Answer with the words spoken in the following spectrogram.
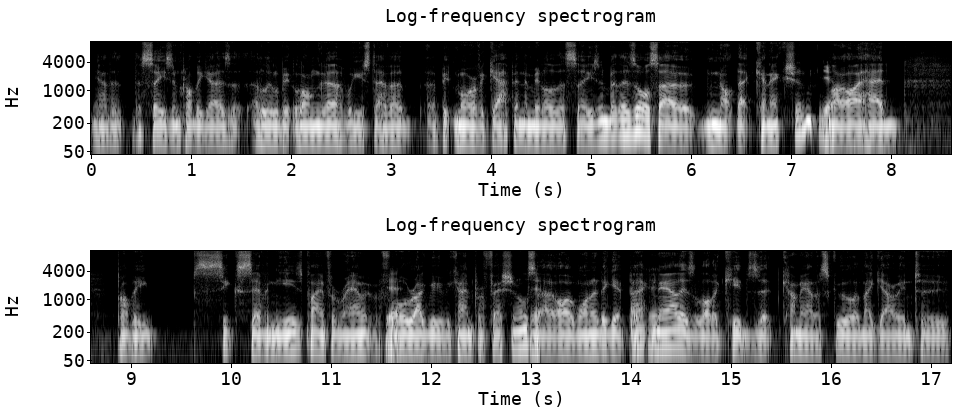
you know, the, the season probably goes a, a, little bit longer. We used to have a, a, bit more of a gap in the middle of the season, but there's also not that connection. Like I had probably six, seven years playing for Randwick before yeah. rugby became professional. So yeah. I wanted to get back. Yeah. Now there's a lot of kids that come out of school and they go into, you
